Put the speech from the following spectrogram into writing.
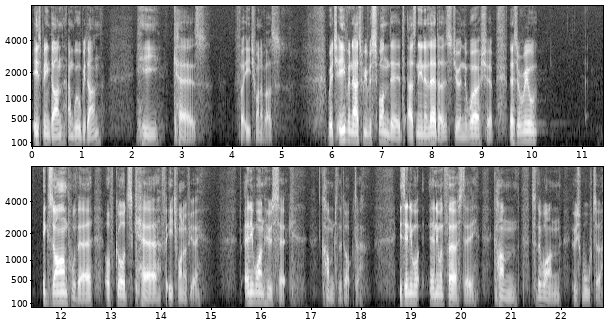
is being done and will be done, he cares for each one of us. Which, even as we responded, as Nina led us during the worship, there's a real example there of God's care for each one of you. Anyone who's sick, come to the doctor. Is anyone, anyone thirsty? Come to the one whose water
